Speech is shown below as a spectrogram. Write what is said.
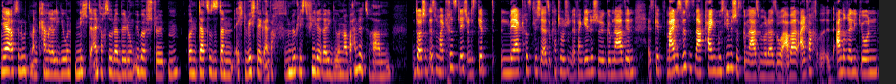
Ja, absolut. Man kann Religion nicht einfach so der Bildung überstülpen. Und dazu ist es dann echt wichtig, einfach möglichst viele Religionen mal behandelt zu haben. Deutschland ist nun mal christlich und es gibt mehr christliche, also katholische und evangelische Gymnasien. Es gibt meines Wissens nach kein muslimisches Gymnasium oder so, aber einfach äh, andere Religionen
